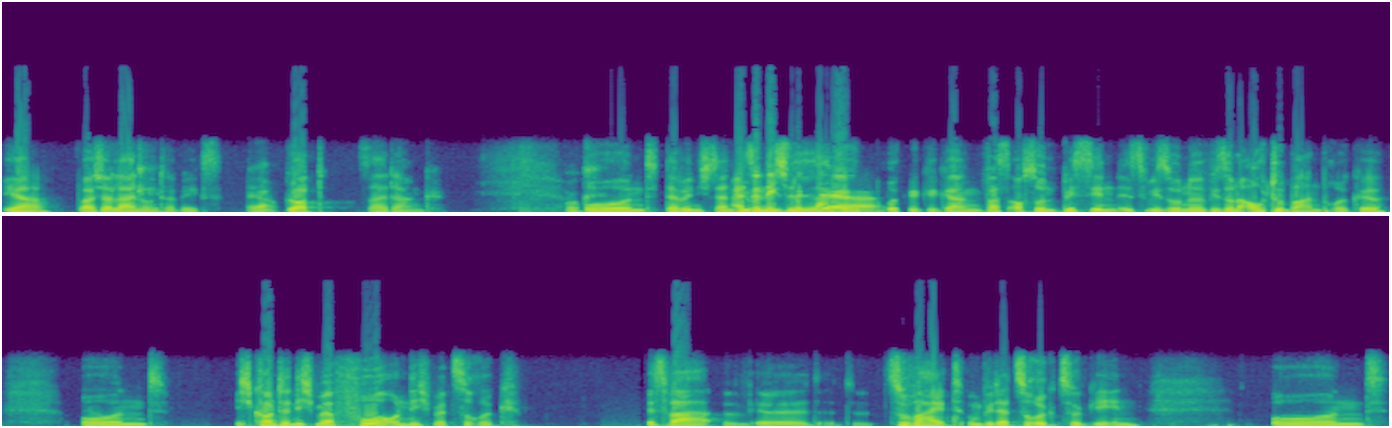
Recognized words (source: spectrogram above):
Ja, war ich alleine Okay. unterwegs. Ja. Gott sei Dank. Okay. Und da bin ich dann Also über diese lange Brücke gegangen, was auch so ein bisschen ist wie so eine, wie so eine Autobahnbrücke. Und ich konnte nicht mehr vor und nicht mehr zurück. Es war äh, zu weit, um wieder zurückzugehen. Und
